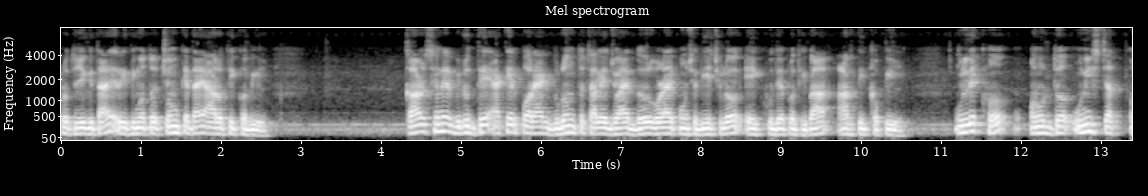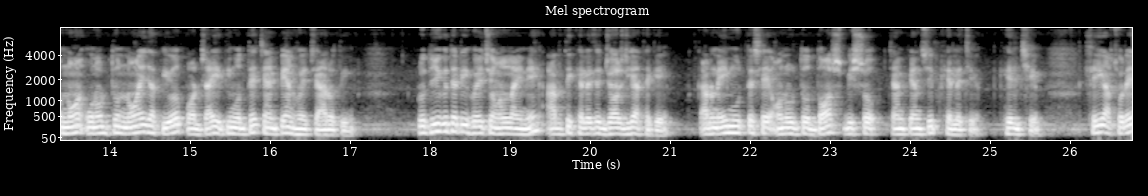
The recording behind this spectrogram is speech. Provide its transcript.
প্রতিযোগিতায় রীতিমতো চমকে দেয় আরতি কবিল কার্লসেনের বিরুদ্ধে একের পর এক দুরন্ত চালে জয়ের দোরগোড়ায় পৌঁছে দিয়েছিল এই ক্ষুদে প্রতিভা আরতি কপিল। উল্লেখ্য, অনূর্ধ্ব উনিশ জাত অনূর্ধ্ব নয় জাতীয় পর্যায়ে ইতিমধ্যে চ্যাম্পিয়ন হয়েছে আরতি। প্রতিযোগিতাটি হয়েছে অনলাইনে, আরতি খেলেছে জর্জিয়া থেকে, কারণ এই মুহূর্তে সে অনূর্ধ্ব দশ বিশ্ব চ্যাম্পিয়নশিপ খেলেছে, খেলছে। সেই আসরে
